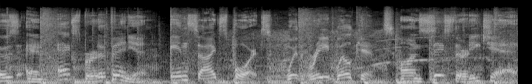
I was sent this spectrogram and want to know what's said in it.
News and expert opinion. Inside Sports with Reed Wilkins on 630 CHED.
